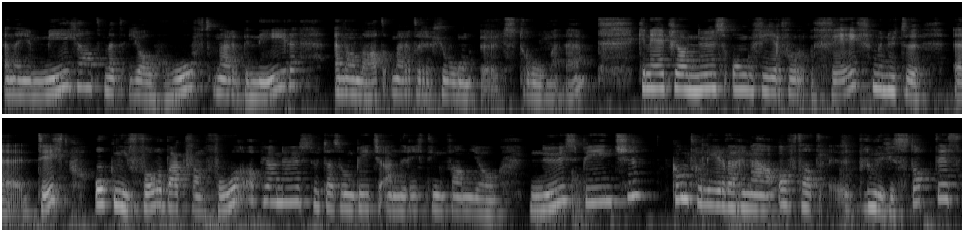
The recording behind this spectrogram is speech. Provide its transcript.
en dat je meegaat met jouw hoofd naar beneden en dan laat het maar er gewoon uitstromen. Hè. Knijp jouw neus ongeveer voor 5 minuten uh, dicht. Ook niet volle bak van voor op jouw neus. Doe dat zo'n beetje aan de richting van jouw neusbeentje. Controleer daarna of dat het bloeden gestopt is.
